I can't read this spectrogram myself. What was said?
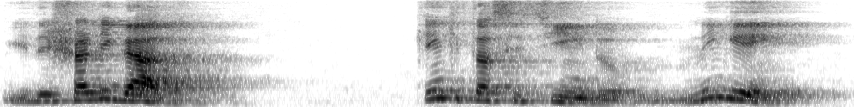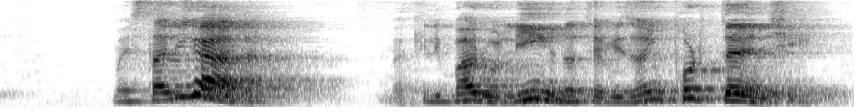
e deixar ligada. Quem que está assistindo? Ninguém, mas está ligada. Aquele barulhinho da televisão é importante.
